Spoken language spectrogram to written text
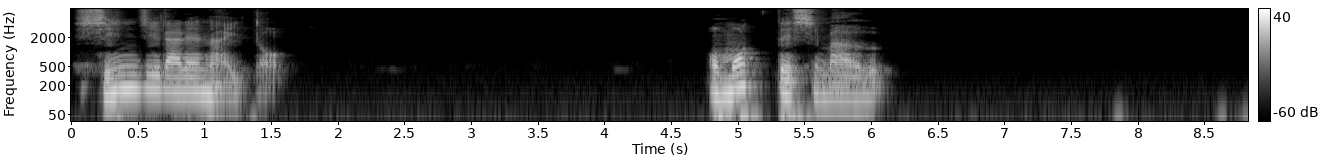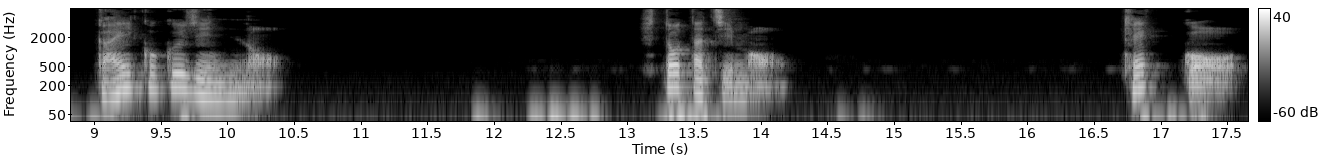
信じられないと思ってしまう外国人の人たちも結構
